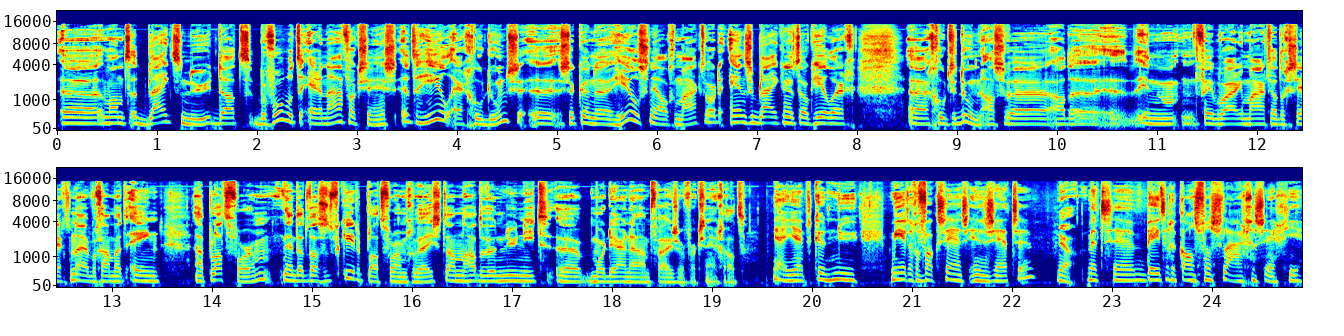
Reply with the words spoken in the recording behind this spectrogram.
uh, want het blijkt nu dat bijvoorbeeld de RNA-vaccins het heel erg goed doen. Ze, uh, ze, kunnen heel snel gemaakt worden en ze blijken het ook heel erg uh, goed te doen. Als we hadden in februari, maart hadden gezegd: nou, we gaan met één platform, en dat was het verkeerde platform geweest, dan hadden we nu niet Moderna en Pfizer-vaccin gehad. Ja, je kunt nu meerdere vaccins inzetten. Ja. Met uh, betere kans van slagen, zeg je.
